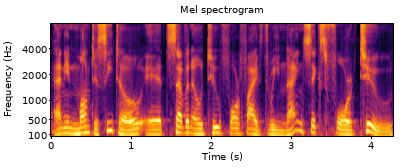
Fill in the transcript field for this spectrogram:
And in Montecito, it's 702 453 9642.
